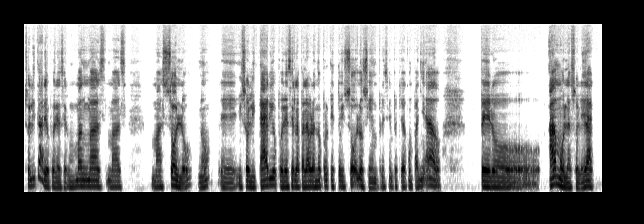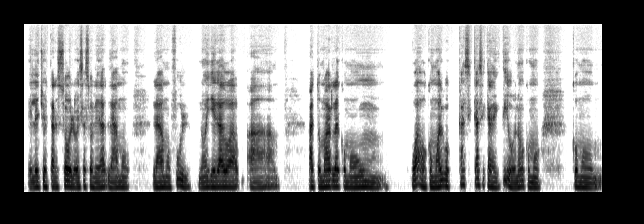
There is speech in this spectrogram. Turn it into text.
solitario, podría ser, un man más, más, más solo, ¿no? Eh, y solitario podría ser la palabra, no porque estoy solo siempre, siempre estoy acompañado, pero amo la soledad, el hecho de estar solo, esa soledad la amo la amo full. No he llegado a, a, tomarla como un, wow, como algo casi, casi que adictivo, ¿no? Como, como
